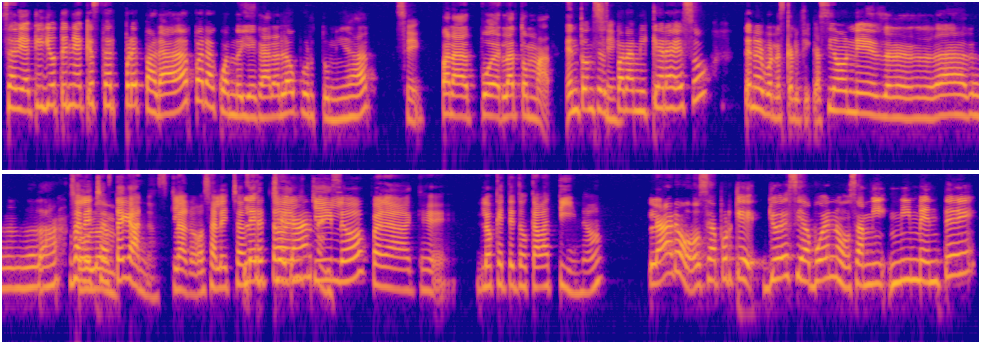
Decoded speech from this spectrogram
sabía que yo tenía que estar preparada para cuando llegara la oportunidad sí. para poderla tomar. Entonces, para mí, ¿qué era eso? Tener buenas calificaciones. o sea, le echaste ganas, claro. O sea, le echaste todo el kilo para que lo que te tocaba a ti, ¿no? Claro, o sea, porque yo decía, bueno, o sea, mi, mi mente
